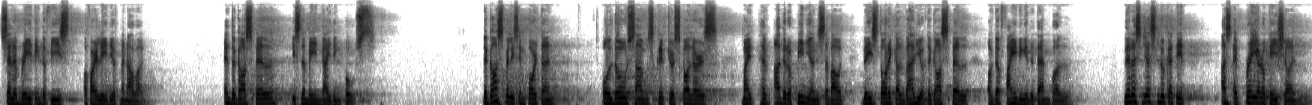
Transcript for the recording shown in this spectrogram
celebrating the feast of Our Lady of Manawag. And the gospel is the main guiding post. The gospel is important, although some scripture scholars might have other opinions about the historical value of the gospel of the finding in the temple. Let us just look at it as a prayer occasion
